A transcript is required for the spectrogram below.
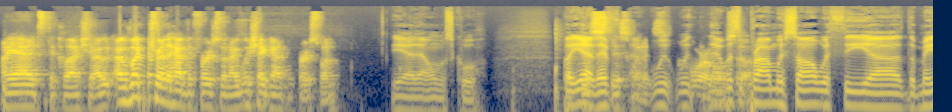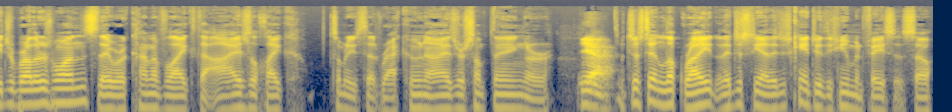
I added to the collection. I would, I would much rather have the first one. I wish I got the first one. Yeah, that one was cool. But, yeah, this- this one is we- we- horrible, that was the problem we saw with the uh, the Major Brothers ones. They were kind of like the eyes look like somebody said raccoon eyes or something, or Yeah, it just didn't look right. They just yeah, they just can't do the human faces. So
